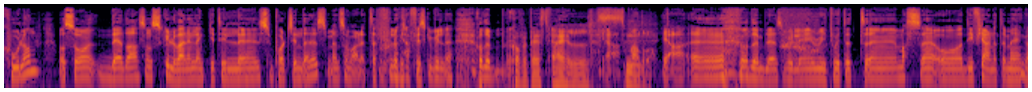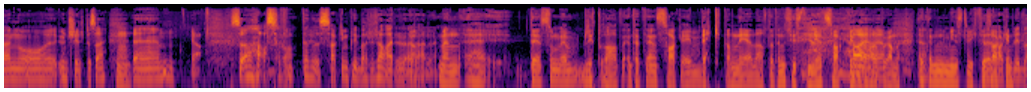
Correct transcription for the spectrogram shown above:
kolon, og så det da som skulle være en lenke til support supportsiden deres, men så var det et pornografiske bilde. Copy-paste-feil, Ja. med andre ord. ja, eh, og det ble selvfølgelig retweetet eh, masse, og de fjernet det med en gang og unnskyldte seg. Mm. Eh, ja, så altså, denne saken blir bare rarere og rarere. Ja, men eh, det som er litt rart Dette er en sak jeg vekta ned. Dette er den siste nyhetssaken Ja, ja, vi har ja. i programmet. Dette er den minst viktige saken. blitt.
